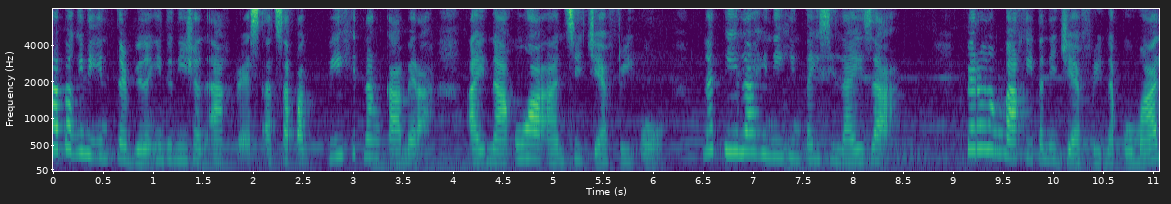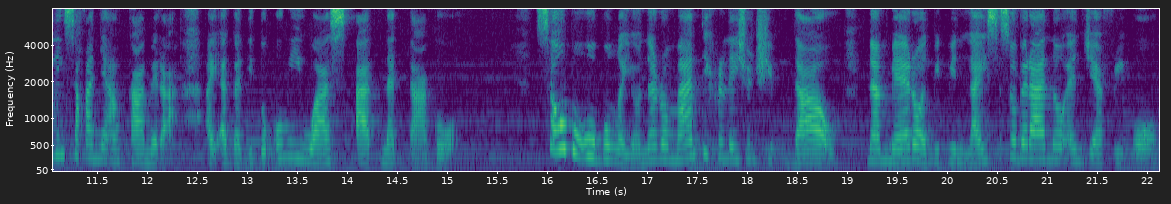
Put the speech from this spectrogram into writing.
Habang ini-interview ng Indonesian actress at sa pagpihit ng kamera ay nakuhaan si Jeffrey O na tila hinihintay si Liza pero nang makita ni Jeffrey na pumaling sa kanya ang kamera, ay agad itong umiwas at nagtago. Sa umuugo ngayon na romantic relationship daw na meron between Liza Soberano and Jeffrey O.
